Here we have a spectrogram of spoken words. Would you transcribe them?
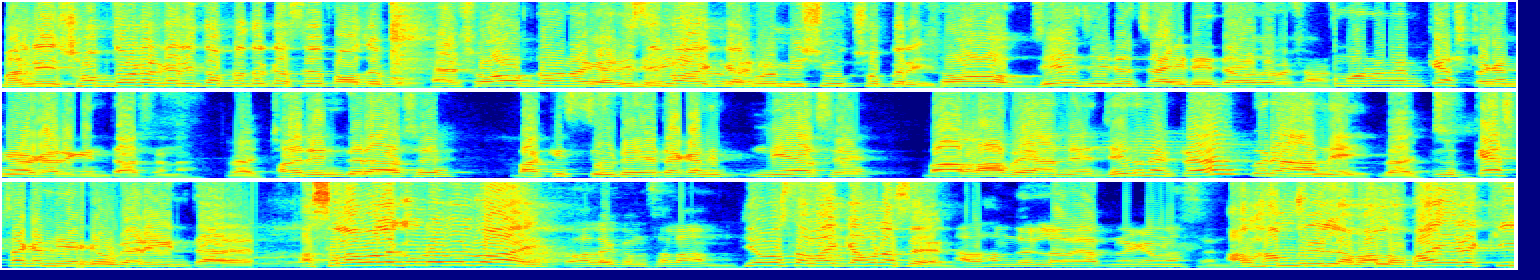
মানে সব ধরনের গাড়ি তো আপনাদের কাছে পাওয়া যাবে। হ্যাঁ সব ধরনের গাড়ি ইজি বাইক তারপরে। মিশুক সব গাড়ি। সব যে যেটা চাই এটাই দেওয়া যাবে মনে করেন ক্যাশ টাকা নেওয়া গাড়ি কিনতে আসে না. হয় ঋণ করে আসে বা কিস্তি উঠে টাকা নিয়ে আসে। বা লাভে আনে যে কোনো একটা করে আনে। কিন্তু ক্যাশ টাকা নিয়ে কেউ গাড়ি কিনতে আসে আসসালামু আলাইকুম রবিউল ভাই। ওয়ালাইকুম সালাম। কি অবস্থা ভাই কেমন আছেন? আলহামদুলিল্লাহ ভাই আপনি কেমন আছেন? আলহামদুলিল্লাহ ভালো। ভাই এটা কি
